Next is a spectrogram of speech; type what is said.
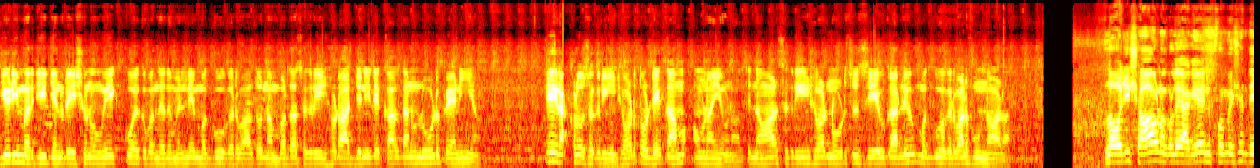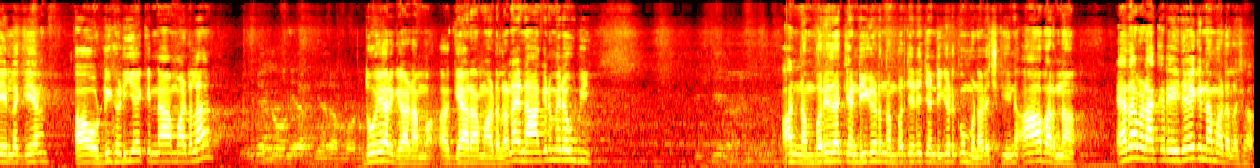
ਜਿਹੜੀ ਮਰਜ਼ੀ ਜਨਰੇਸ਼ਨ ਹੋਵੇ ਇੱਕੋ ਇੱਕ ਬੰਦੇ ਤੋਂ ਮਿਲਣੇ ਮੱਗੂ ਅਗਰਵਾਲ ਤੋਂ ਨੰਬਰ ਦਾ ਸਕਰੀਨਸ਼ਾਟ ਅੱਜ ਨਹੀਂ ਤੇ ਕੱਲ ਤੁਹਾਨੂੰ ਲੋੜ ਪੈਣੀ ਆ। ਇਹ ਰੱਖ ਲਓ ਸਕਰੀਨਸ਼ਾਟ ਤੁਹਾਡੇ ਕੰਮ ਆਉਣਾ ਹੀ ਆਉਣਾ। ਤੇ ਨਾਲ ਸਕਰੀਨਸ਼ਾਟ ਨੋਟਸ ਸੇਵ ਕਰ ਲਿਓ ਮੱਗੂ ਅਗਰਵਾਲ ਫੋਨਾਂ ਵਾਲਾ। ਲਓ ਜੀ ਸ਼ਾਹ ਹੁਣ ਕੋਲੇ ਆ ਗਿਆ ਇਨਫੋਰਮੇਸ਼ਨ ਦੇਣ ਲੱਗੇ ਆ। ਆ ਆਡੀ ਖੜੀ ਆ ਕਿੰਨਾ ਮਾਡਲ ਆ? 2011 ਮ- ਅ, 11 ਮਾਡਲ ਆ ਨਾ ਇਹ ਨਾਂ ਕਿਨ ਮੇਰੇ ਹੋਊਗੀ ਆ ਨੰਬਰ ਇਹਦਾ ਚੰਡੀਗੜ੍ਹ ਨੰਬਰ ਜਿਹੜੇ ਚੰਡੀਗੜ੍ਹ ਘੁੰਮਣ ਵਾਲੇ ਸ਼ਕੀਨ ਆ ਵਰਨਾ। ਇਹਦਾ ਬੜਾ ਕਰੇਜ ਹੈ ਕਿੰਨਾ ਮਾਡਲ ਆ ਸ਼ਾਹ?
